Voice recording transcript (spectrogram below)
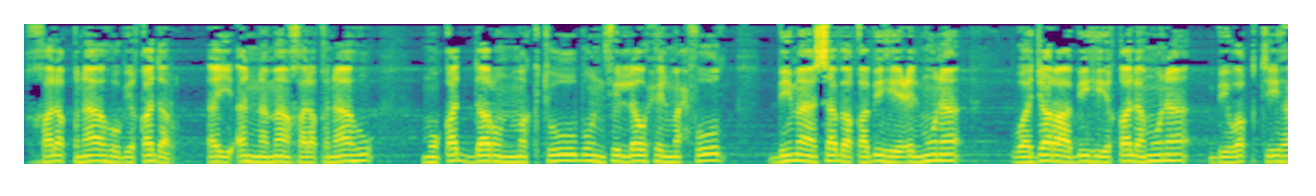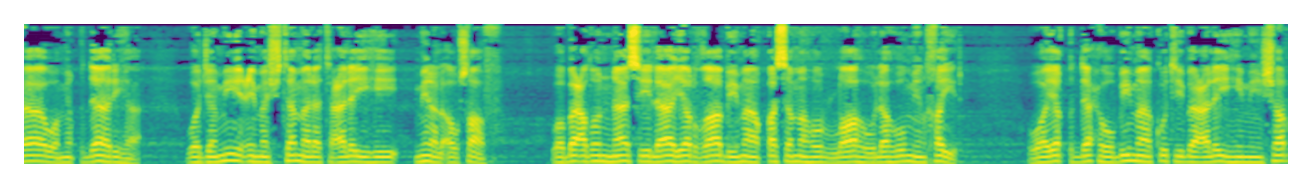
خلقناه بقدر أي أن ما خلقناه مقدر مكتوب في اللوح المحفوظ بما سبق به علمنا وجرى به قلمنا بوقتها ومقدارها وجميع ما اشتملت عليه من الأوصاف. وبعض الناس لا يرضى بما قسمه الله له من خير ويقدح بما كتب عليه من شر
